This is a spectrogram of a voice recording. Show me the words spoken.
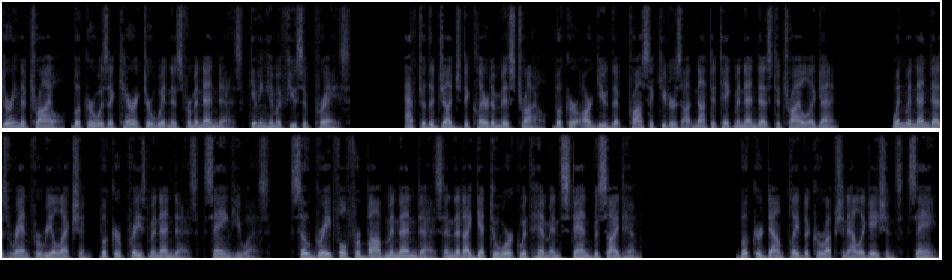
During the trial, Booker was a character witness for Menendez, giving him effusive praise. After the judge declared a mistrial, Booker argued that prosecutors ought not to take Menendez to trial again. When Menendez ran for re-election, Booker praised Menendez, saying he was, "...so grateful for Bob Menendez and that I get to work with him and stand beside him." Booker downplayed the corruption allegations, saying,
